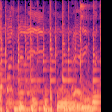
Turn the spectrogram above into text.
तेरी कुछ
